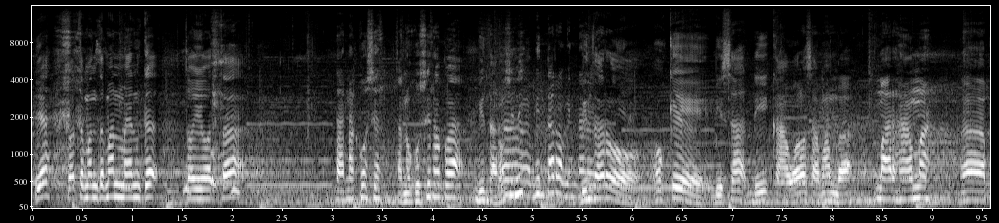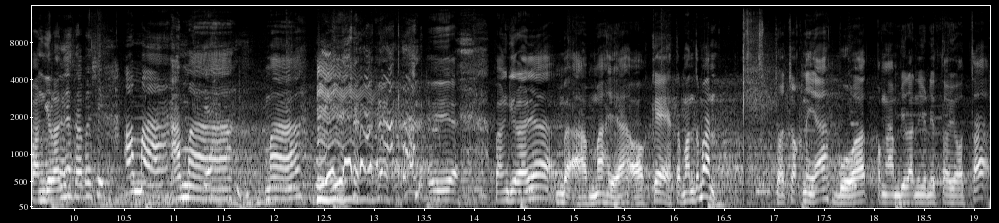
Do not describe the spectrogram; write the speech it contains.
ya, kalau teman-teman main ke Toyota Tanah Kusir. Tanah Kusir apa Bintaro sini? Eh, Bintaro, Bintaro. Bintaro. Oke, bisa dikawal sama Mbak Marhamah. Eh, panggilannya siapa sih? Ama. Ama, Ya. Ma. iya, panggilannya Mbak Amah ya. Oke, teman-teman, cocok nih ya buat pengambilan unit Toyota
